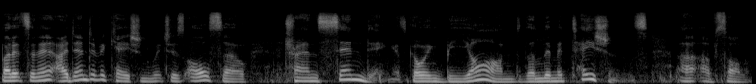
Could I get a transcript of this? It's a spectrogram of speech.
but it's an identification which is also transcending, it's going beyond the limitations uh, of Solomon.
